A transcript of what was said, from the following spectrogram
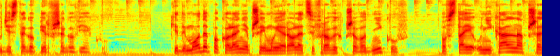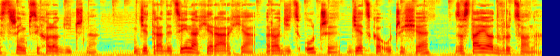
XXI wieku. Kiedy młode pokolenie przejmuje rolę cyfrowych przewodników, powstaje unikalna przestrzeń psychologiczna, gdzie tradycyjna hierarchia rodzic uczy, dziecko uczy się, zostaje odwrócona.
